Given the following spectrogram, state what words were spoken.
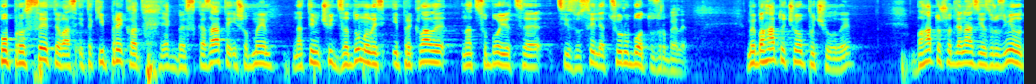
попросити вас і такий приклад, як би сказати, і щоб ми над тим чуть задумались і приклали над собою це, ці зусилля, цю роботу зробили. Ми багато чого почули, багато що для нас є зрозуміло,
